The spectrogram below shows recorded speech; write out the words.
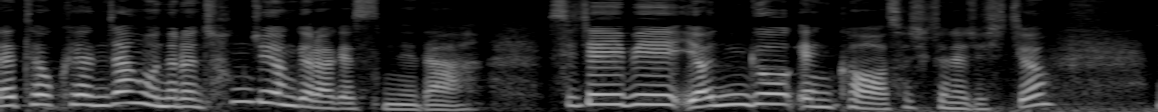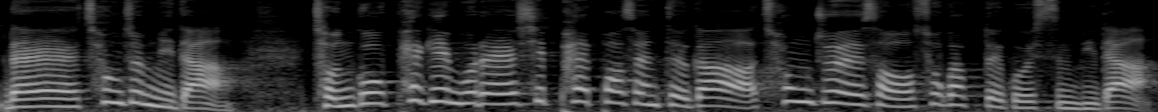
네트워크 현장 오늘은 청주 연결하겠습니다. CJB 연극 앵커 소식 전해주시죠. 네, 청주입니다. 전국 폐기물의 18%가 청주에서 소각되고 있습니다.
